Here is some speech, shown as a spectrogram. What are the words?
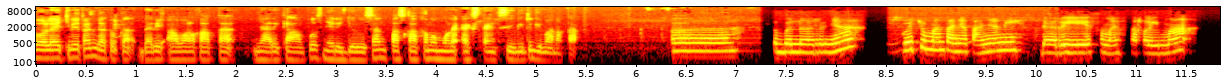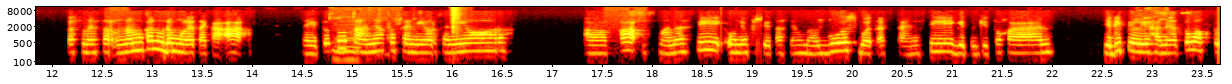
boleh ceritain nggak tuh Kak dari awal Kakak nyari kampus, nyari jurusan, pas Kakak memulai ekstensi gitu gimana Kak? Eh, sebenarnya gue cuman tanya-tanya nih dari semester 5 ke semester 6 kan udah mulai TKA. Nah, itu tuh Hmm. tanya ke senior-senior. "Eh, Kak, mana sih universitas yang bagus buat ekstensi gitu-gitu kan. Jadi pilihannya tuh waktu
